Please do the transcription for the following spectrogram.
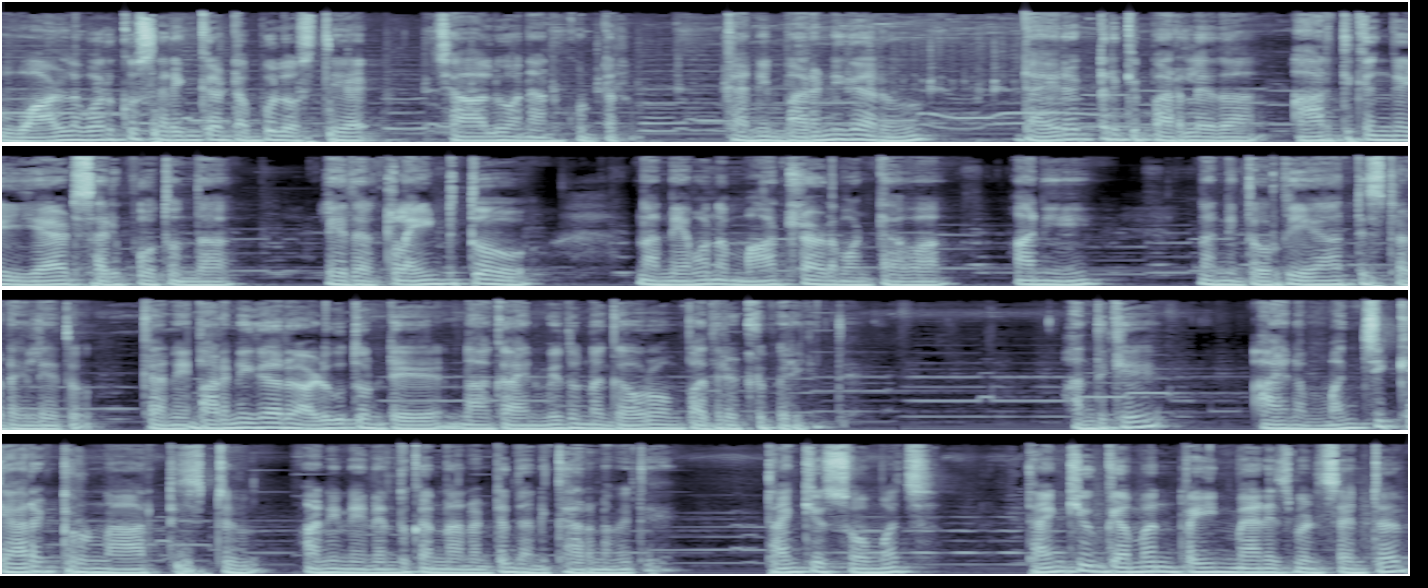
వాళ్ళ వరకు సరిగ్గా డబ్బులు వస్తే చాలు అని అనుకుంటారు. కానీ భరణి గారు డైరెక్టర్కి పర్లేదా ఆర్థికంగా ఈ యాడ్ సరిపోతుందా లేదా క్లయింట్తో నన్ను ఏమన్నా మాట్లాడమంటావా అని నన్ను ఇంతవరకు ఏ ఆర్టిస్ట్ అడగలేదు. కానీ భరణి గారు అడుగుతుంటే నాకు ఆయన మీద ఉన్న గౌరవం పది రెట్లు పెరిగింది. అందుకే ఆయన మంచి క్యారెక్టర్ ఉన్న ఆర్టిస్ట్ అని నేను ఎందుకు అన్నానంటే దానికి కారణం ఇదే thank you so much thank you Gaman pain management centre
